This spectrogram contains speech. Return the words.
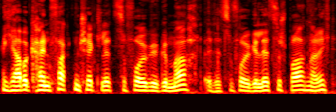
ich habe keinen Faktencheck letzte Folge gemacht, äh, letzte Folge, letzte Sprachnachricht.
